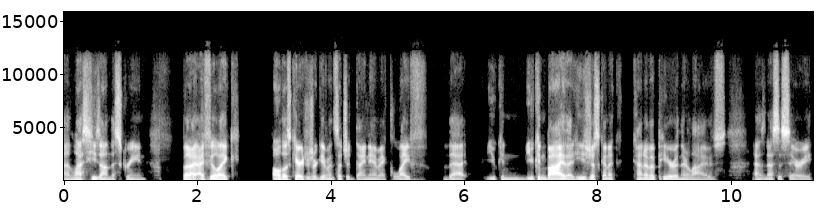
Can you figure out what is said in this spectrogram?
unless he's on the screen. But I, I feel like all those characters are given such a dynamic life that you can you can buy that he's just going to kind of appear in their lives as necessary.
